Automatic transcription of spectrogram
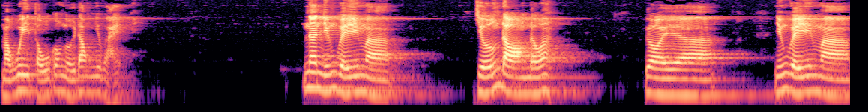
mà quy tụ con người đông như vậy. Nên những vị mà trưởng đòn đồ á, rồi à, những vị mà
